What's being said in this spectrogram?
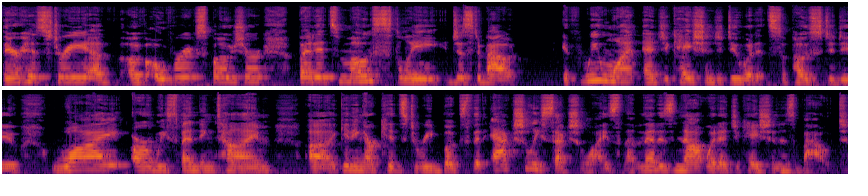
their history of, of overexposure, but it's mostly just about if we want education to do what it's supposed to do, why are we spending time uh, getting our kids to read books that actually sexualize them? That is not what education is about.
